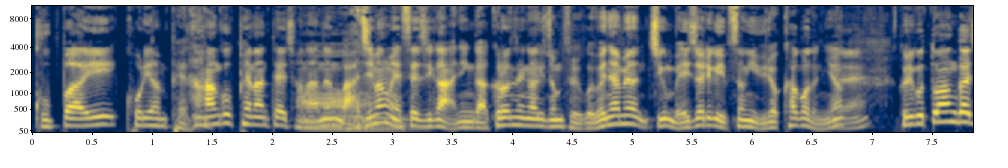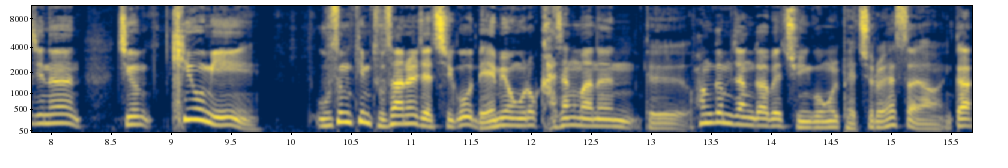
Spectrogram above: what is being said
굿바이 코리안 팬, 음. 한국 팬한테 전하는 어. 마지막 메시지가 아닌가 그런 생각이 좀 들고요. 왜냐하면 지금 메이저리그 입성이 유력하거든요. 네. 그리고 또 한 가지는 지금 키움이 우승팀 두산을 제치고 4명으로 가장 많은 그 황금 장갑의 주인공을 배출을 했어요. 그러니까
